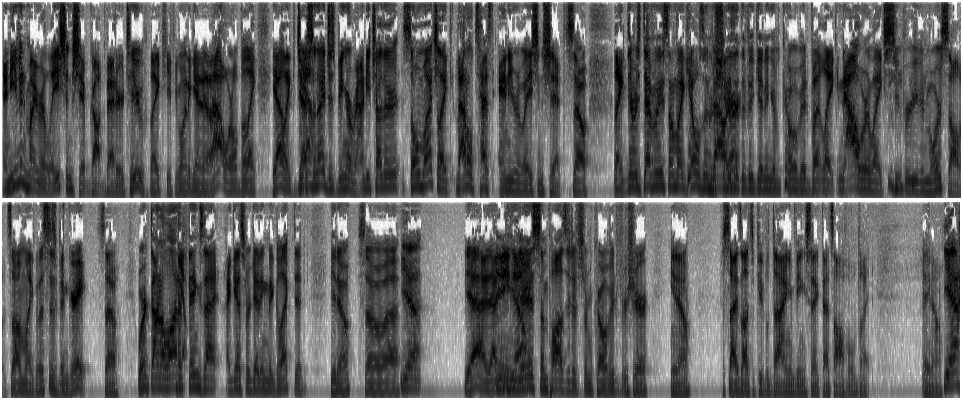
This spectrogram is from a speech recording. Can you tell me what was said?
and even my relationship got better too. Like if you want to get into that world, but like yeah, like Jess Yeah. and I just being around each other so much, like that'll test any relationship. So like there was definitely some like hills and For valleys sure. at the beginning of COVID, but like now we're like super even more solid. So I'm like, this has been great. So worked on a lot of Yep. things that I guess were getting neglected, you know. So uh, Yeah. yeah, I There mean go. there is some positives from COVID for sure. You know, besides lots of people dying and being sick, that's awful. But you know, Yeah.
